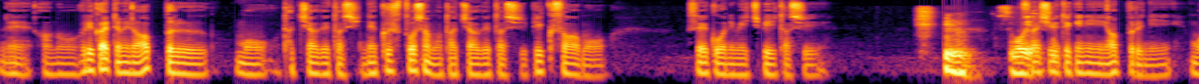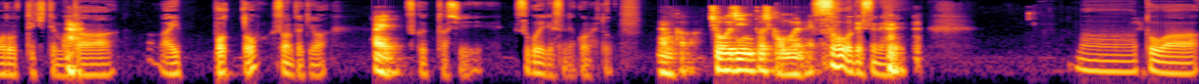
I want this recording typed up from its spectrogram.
ねあの、振り返ってみるアップルも立ち上げたし、ネクスト社も立ち上げたし、ピクサーも成功に導いたし、うん。すごい。最終的にアップルに戻ってきてまた iPod? その時ははい。作ったし、すごいですね、この人。なんか、超人としか思えない。そうですね。まあ、あとは、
